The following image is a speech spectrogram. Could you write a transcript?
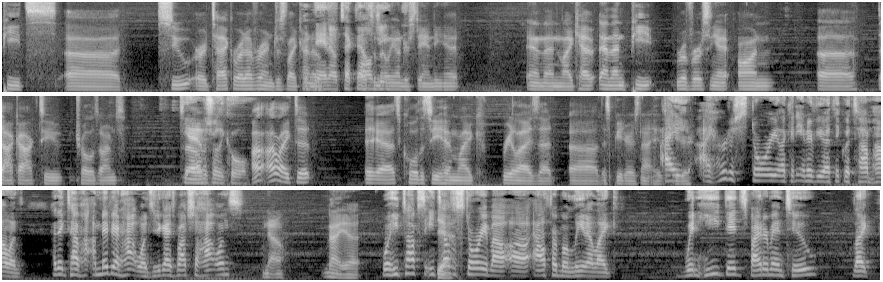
Pete's uh, suit or tech or whatever, and just like kind of nanotechnology. ultimately understanding it, and then like have and then Pete reversing it on uh, Doc Ock to control his arms. So yeah, it was really cool. I, I liked it. Uh, Yeah, it's cool to see him like realize that uh, this Peter is not his I, Peter. I heard a story, like an interview, I think with Tom Holland. I think Tom, Ho- maybe on Hot Ones. Did you guys watch the Hot Ones? No. Not yet. Well, he talks. He Yeah. tells a story about uh, Alfred Molina. Like when he did Spider-Man Two, like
